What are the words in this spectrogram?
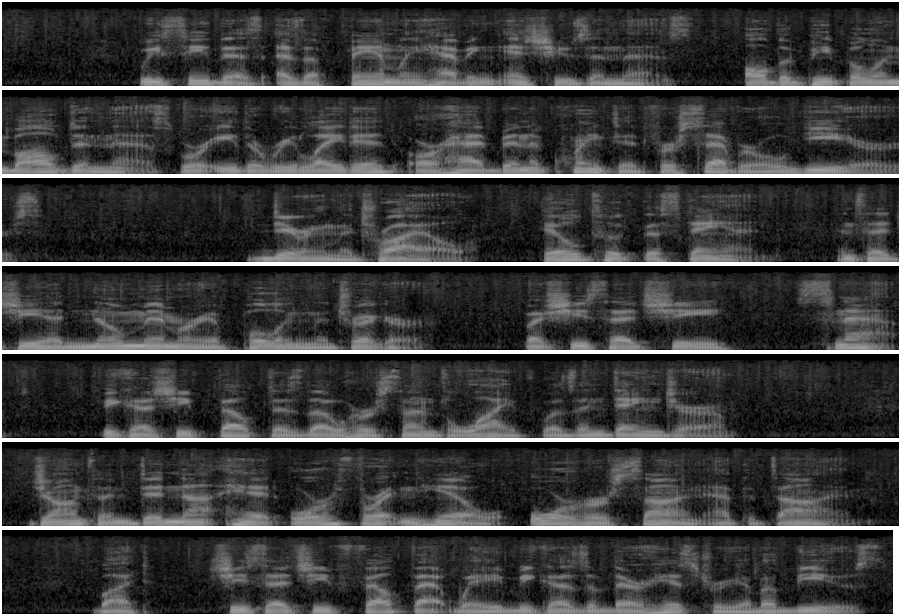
We see this as a family having issues in this. All the people involved in this were either related or had been acquainted for several years. During the trial, Hill took the stand and said she had no memory of pulling the trigger, but she said she snapped because she felt as though her son's life was in danger. Johnson did not hit or threaten Hill or her son at the time, but she said she felt that way because of their history of abuse.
